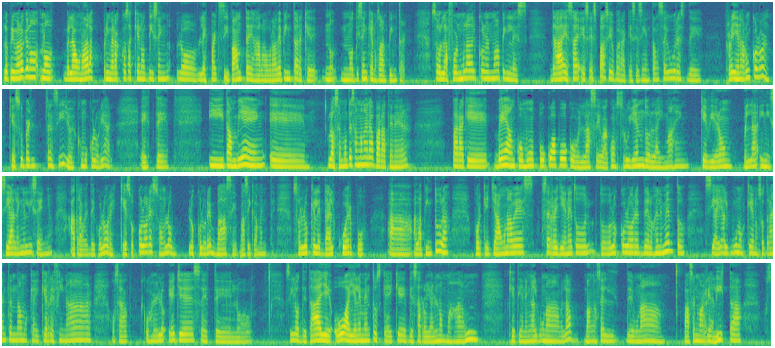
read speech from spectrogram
lo primero que no, no, ¿verdad? Una de las primeras cosas que nos dicen los, participantes a la hora de pintar es que no, nos dicen que no saben pintar. So, la fórmula del color mapping les da esa, ese espacio para que se sientan seguros de rellenar un color, que es súper sencillo, es como colorear. Este, y también eh, lo hacemos de esa manera para tener, para que vean cómo poco a poco se va construyendo la imagen que vieron ¿verdad? inicial en el diseño a través de colores, que esos colores son los, los colores base, básicamente. Son los que les da el cuerpo a, la pintura, porque ya una vez se rellene todo, todos los colores de los elementos, si hay algunos que nosotras entendamos que hay que refinar, o sea, coger los edges, este, los, sí, los detalles, o hay elementos que hay que desarrollarnos más aún, que tienen alguna, ¿verdad? Van a ser de una, va a ser más realista,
